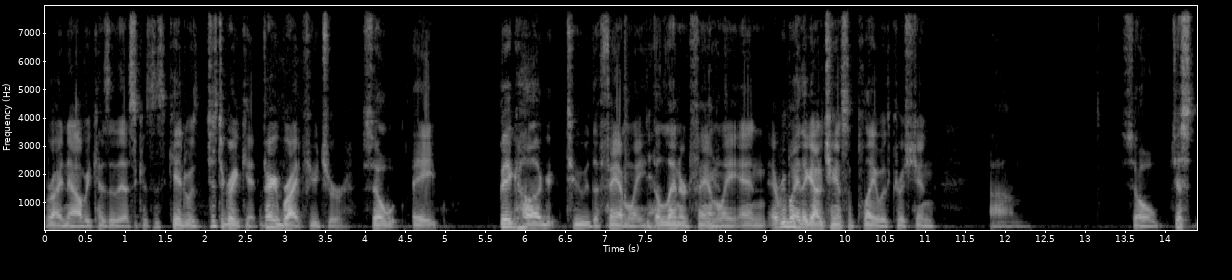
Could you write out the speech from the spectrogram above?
right now because of this, because this kid was just a great kid, very bright future. So a big hug to the family, the Leonard family, and everybody that got a chance to play with Christian. Um, so just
